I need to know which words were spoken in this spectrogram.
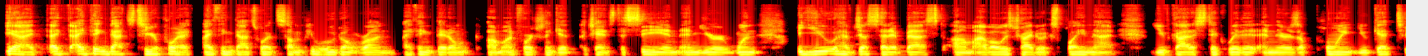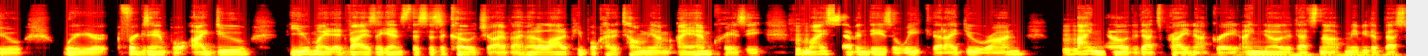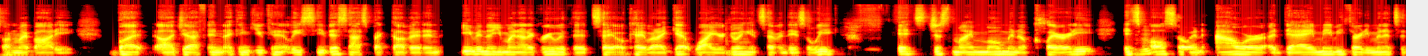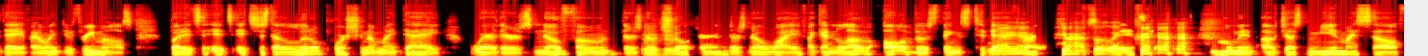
yeah, I, I, think that's to your point. I, think that's what some people who don't run, I think they don't, um, unfortunately, get a chance to see. And and you're one, you have just said it best. Um, I've always tried to explain that you've got to stick with it, and there's a point you get to where you're. For example, I do. You might advise against this as a coach. I've I've had a lot of people kind of tell me I'm I am crazy. Mm-hmm. My seven days a week that I do run, Mm-hmm. I know that that's probably not great. I know that that's not maybe the best on my body. But uh, Jeff, and I think you can at least see this aspect of it. And even though you might not agree with it, say, okay, but I get why you're doing it seven days a week. It's just my moment of clarity. It's mm-hmm. also an hour a day, maybe 30 minutes a day if I only do three miles. But it's it's it's just a little portion of my day where there's no phone, there's no mm-hmm. children, there's no wife. Again, love all of those things to death, yeah, yeah. right? Yeah, absolutely. it's a moment of just me and myself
